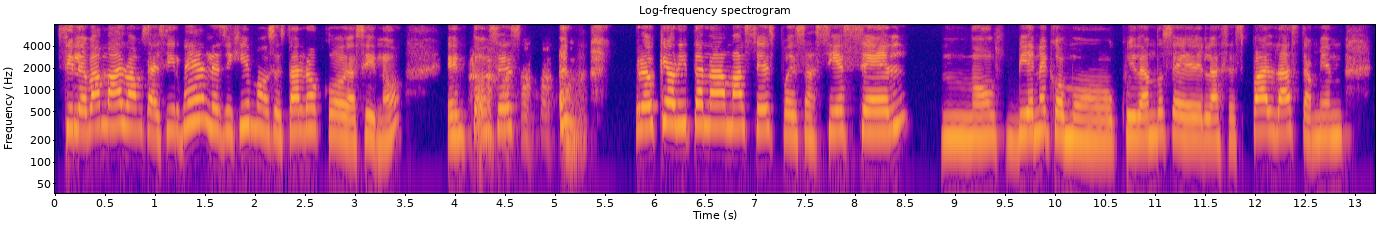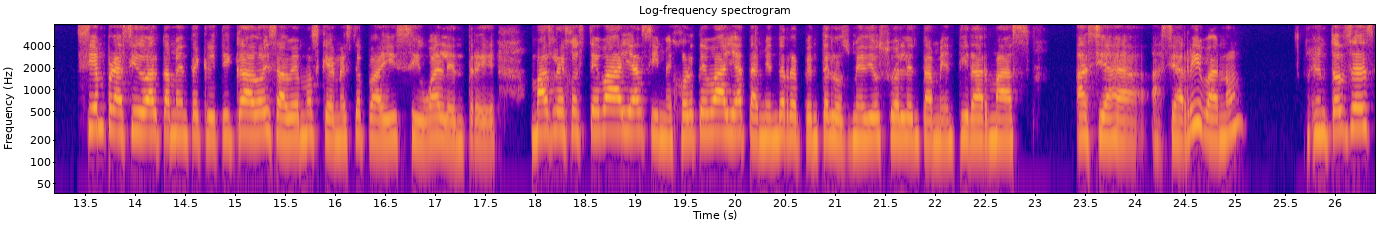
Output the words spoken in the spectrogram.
si le va mal, vamos a decir, ven, les dijimos, está loco, así, ¿no? Entonces, creo que ahorita nada más es, pues así es él, no viene como cuidándose las espaldas, también siempre ha sido altamente criticado y sabemos que en este país igual entre más lejos te vayas y mejor te vaya, también de repente los medios suelen también tirar más hacia, hacia arriba, ¿no? Entonces,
